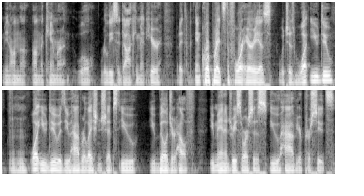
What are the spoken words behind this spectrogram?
i mean on the on the camera we'll release a document here but it incorporates the four areas which is what you do. Mm-hmm. What you do is you have relationships you you build your health you manage resources you have your pursuits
